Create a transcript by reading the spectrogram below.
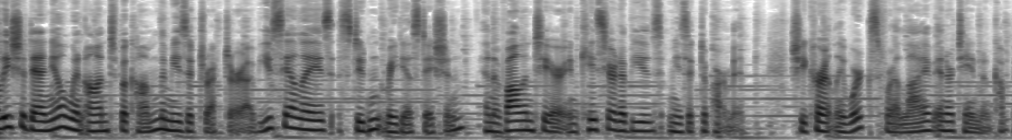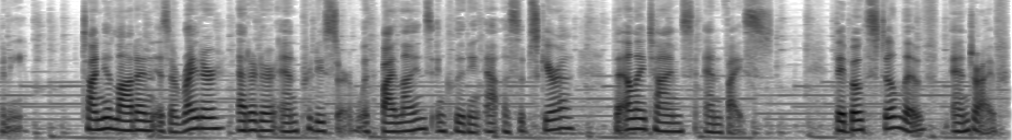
Felicia Daniel went on to become the music director of UCLA's student radio station and a volunteer in KCRW's music department. She currently works for a live entertainment company. Tanja Laden is a writer, editor, and producer with bylines including Atlas Obscura, the LA Times, and Vice. They both still live and drive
